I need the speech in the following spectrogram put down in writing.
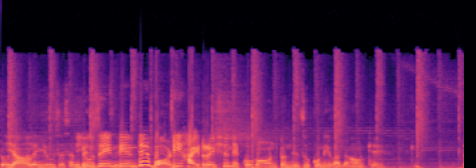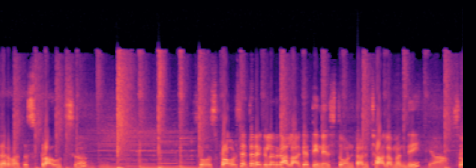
సో. దానివల్ల యూజెస్ యూజ్ ఏంటి అంటే బాడీ హైడ్రేషన్ ఎక్కువగా ఉంటుంది జుకుని వల్ల. ఓకే తర్వాత స్ప్రౌట్స్ సో స్ప్రౌట్స్ అయితే రెగ్యులర్గా అలాగే తినేస్తూ ఉంటారు చాలా మంది సో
